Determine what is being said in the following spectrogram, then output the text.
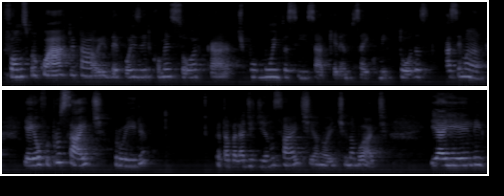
fomos pro quarto e tal, e depois ele começou a ficar, tipo, muito assim, sabe, querendo sair comigo todas a semana. E aí eu fui pro site, pro Ilha, pra trabalhar de dia no site e à noite na boate. E aí ele,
